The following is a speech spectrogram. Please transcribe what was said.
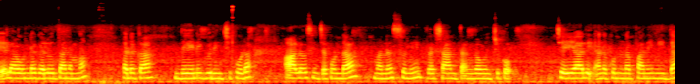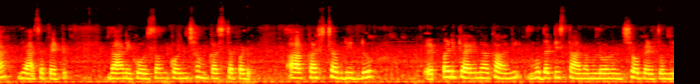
ఎలా ఉండగలుగుతానమ్మా? కనుక దేని గురించి కూడా ఆలోచించకుండా మనస్సుని ప్రశాంతంగా ఉంచుకో. చేయాలి అనుకున్న పని మీద ధ్యాస పెట్టు. దానికోసం కొంచెం కష్టపడు. ఆ కష్టబిడ్డు ఎప్పటికైనా కానీ మొదటి స్థానంలో నుంచో పెడుతుంది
